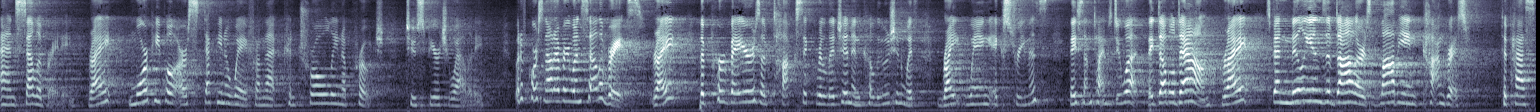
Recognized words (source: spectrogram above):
and celebrating, right? More people are stepping away from that controlling approach to spirituality. But of course, not everyone celebrates, right? The purveyors of toxic religion and collusion with right wing extremists, they sometimes do what? They double down, right? Spend millions of dollars lobbying Congress to pass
